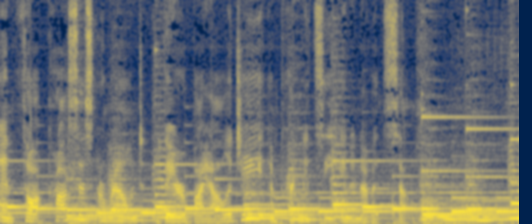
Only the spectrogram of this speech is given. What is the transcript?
and thought process around their biology and pregnancy in and of itself.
